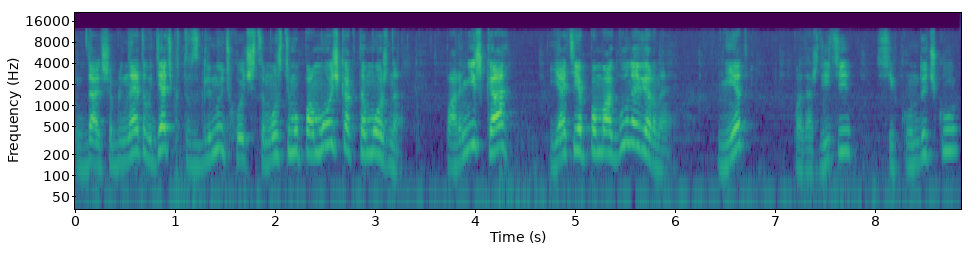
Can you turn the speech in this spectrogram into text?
дальше. Блин, на этого дядьку-то взглянуть хочется. Может, ему помочь как-то можно? Парнишка, я тебе помогу, наверное? Нет? Подождите, секундочку.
